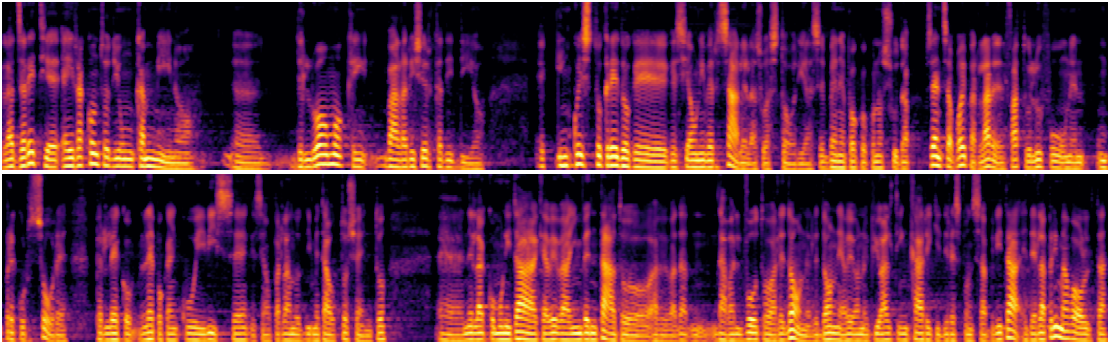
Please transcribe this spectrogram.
Lazzaretti è, è, il racconto di un cammino eh, dell'uomo che va alla ricerca di Dio e in questo credo che, che, sia universale la sua storia, sebbene poco conosciuta, senza poi parlare del fatto che lui fu un, un precursore per l'epoca in cui visse, che stiamo parlando di metà Ottocento, eh, nella comunità che aveva inventato, aveva da, dava il voto alle donne, le donne avevano i più alti incarichi di responsabilità ed è la prima volta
